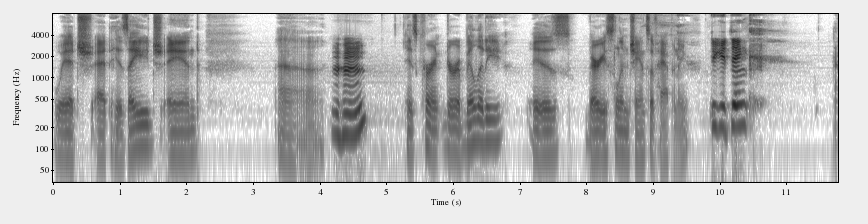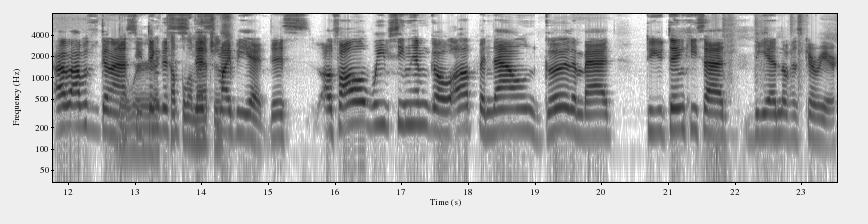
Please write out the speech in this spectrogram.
which at his age and uh, Mhm. his current durability is very slim chance of happening. Do you think? I, I was gonna ask. You think this this matches- might be it? This of all we've seen him go up and down, good and bad. Do you think he's at the end of his career?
